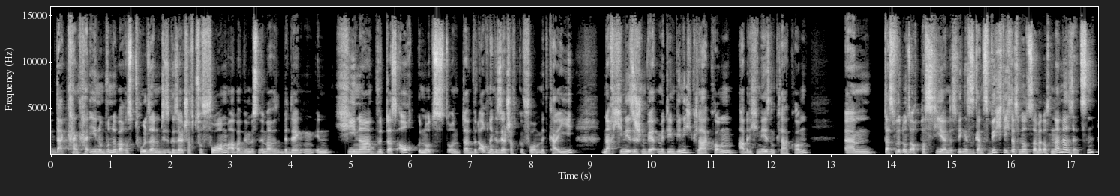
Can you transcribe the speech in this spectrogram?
da kann KI ein wunderbares Tool sein, um diese Gesellschaft zu formen, aber wir müssen immer bedenken, in China wird das auch genutzt und da wird auch eine Gesellschaft geformt mit KI nach chinesischen Werten, mit denen wir nicht klarkommen, aber die Chinesen klarkommen. Ähm, das wird uns auch passieren. Deswegen ist es ganz wichtig, dass wir uns damit auseinandersetzen,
